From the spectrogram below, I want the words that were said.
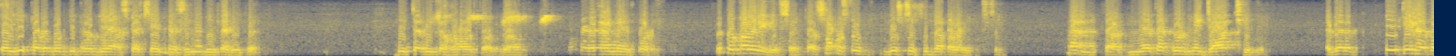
এই যে পরবর্তী পর্যায়ে আজকে শেখ হাসিনা বিতাড়িত বিতাড়িত হওয়ার পর প্রয়াণের পরে তো পালাই গেছে। তার সমস্ত গোষ্ঠী সুদ্ধা পালাই গেছে। হ্যাঁ তার নেতা কর্মী যা ছিল এটা পেটি নেতা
